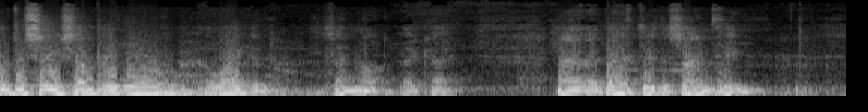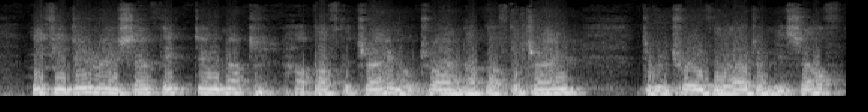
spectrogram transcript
Good to see some people are some not. Okay. No, they both do the same thing. If you do lose something, do not hop off the train or try and hop off the train to retrieve the item yourself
